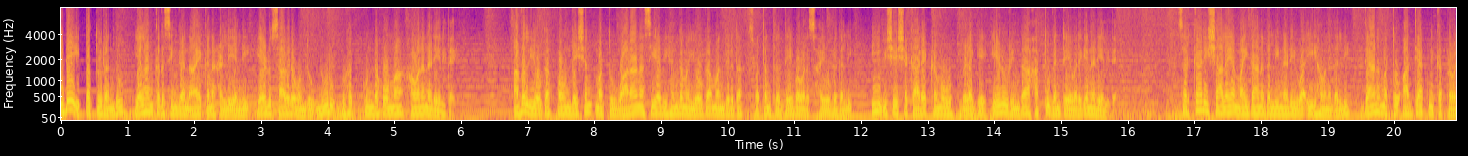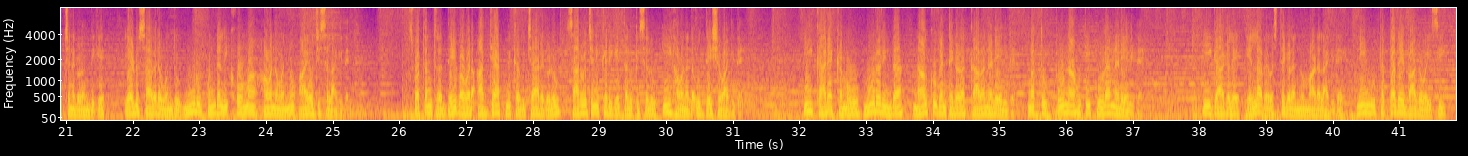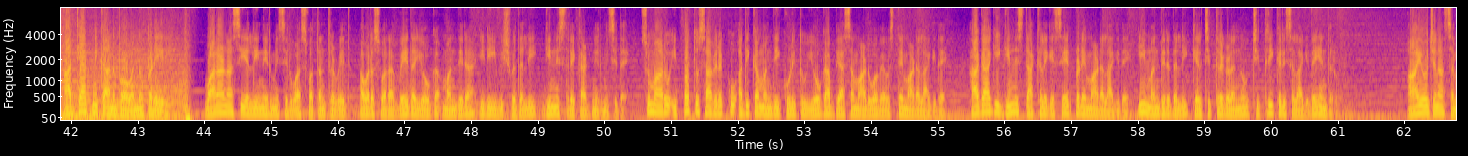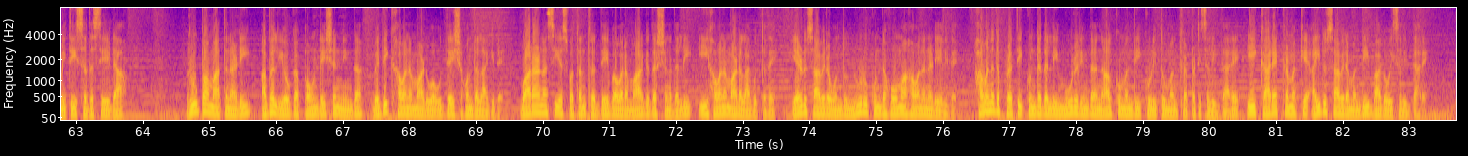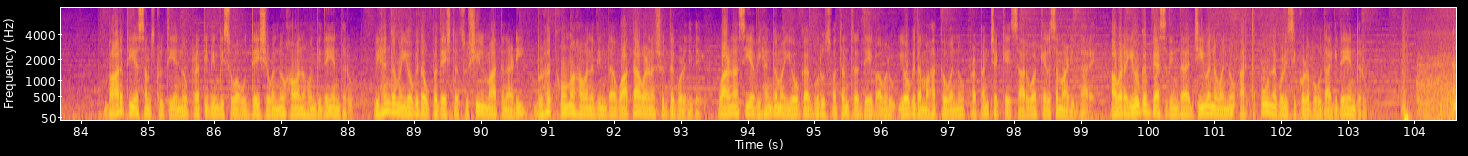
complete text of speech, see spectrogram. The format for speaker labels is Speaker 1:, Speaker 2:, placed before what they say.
Speaker 1: ಇದೇ ಇಪ್ಪತ್ತೂರಂದು ಯಲಾಂಕದ ಸಿಂಗ ನಾಯಕನಹಳ್ಳಿಯಲ್ಲಿ ಎರಡು ಸಾವಿರ ಒಂದು ನೂರು ಬೃಹತ್ ಕುಂಡ ಹೋಮ ಹವನ ನಡೆಯಲಿದೆ. ಅವಲ್ ಯೋಗ ಫೌಂಡೇಶನ್ ಮತ್ತು ವಾರಾಣಸಿಯ ವಿಹಂಗಮ ಯೋಗ ಮಂದಿರದ ಸ್ವತಂತ್ರ ದೇವವರ ಸಹಯೋಗದಲ್ಲಿ ಈ ವಿಶೇಷ ಕಾರ್ಯಕ್ರಮವು ಬೆಳಗ್ಗೆ ಏಳರಿಂದ ಹತ್ತು ಗಂಟೆಯವರೆಗೆ ನಡೆಯಲಿದೆ. ಸರ್ಕಾರಿ ಶಾಲೆಯ ಮೈದಾನದಲ್ಲಿ ನಡೆಯುವ ಈ ಹವನದಲ್ಲಿ ಧ್ಯಾನ ಮತ್ತು ಆಧ್ಯಾತ್ಮಿಕ ಪ್ರವಚನಗಳೊಂದಿಗೆ ಎರಡು ಸಾವಿರ ಒಂದು ನೂರು ಕುಂಡಲಿಕ್ ಹೋಮ ಹವನವನ್ನು ಆಯೋಜಿಸಲಾಗಿದೆ. ಸ್ವತಂತ್ರ ದೇವ್ ಅವರ ಆಧ್ಯಾತ್ಮಿಕ ವಿಚಾರಗಳು ಸಾರ್ವಜನಿಕರಿಗೆ ತಲುಪಿಸಲು ಈ ಹವನದ ಉದ್ದೇಶವಾಗಿದೆ. ಈ ಕಾರ್ಯಕ್ರಮವು ಮೂರರಿಂದ ನಾಲ್ಕು ಗಂಟೆಗಳ ಕಾಲ ನಡೆಯಲಿದೆ ಮತ್ತು ಪೂರ್ಣಾಹುತಿ ಕೂಡ ನಡೆಯಲಿದೆ. ಈಗಾಗಲೇ ಎಲ್ಲ ವ್ಯವಸ್ಥೆಗಳನ್ನು ಮಾಡಲಾಗಿದೆ. ನೀವು ತಪ್ಪದೇ ಭಾಗವಹಿಸಿ ಆಧ್ಯಾತ್ಮಿಕ ಅನುಭವವನ್ನು ಪಡೆಯಿರಿ. ವಾರಾಣಸಿಯಲ್ಲಿ ನಿರ್ಮಿಸಿರುವ ಸ್ವತಂತ್ರ ವೇದ್ ಅವರ ಸ್ವರ ವೇದ ಯೋಗ ಮಂದಿರ ಇಡೀ ವಿಶ್ವದಲ್ಲಿ ಗಿನ್ನಿಸ್ ರೆಕಾರ್ಡ್ ನಿರ್ಮಿಸಿದೆ. ಸುಮಾರು ಇಪ್ಪತ್ತು ಸಾವಿರಕ್ಕೂ ಅಧಿಕ ಮಂದಿ ಕುಳಿತು ಯೋಗಾಭ್ಯಾಸ ಮಾಡುವ ವ್ಯವಸ್ಥೆ ಮಾಡಲಾಗಿದೆ. ಹಾಗಾಗಿ ಗಿನ್ನಿಸ್ ದಾಖಲೆಗೆ ಸೇರ್ಪಡೆ ಮಾಡಲಾಗಿದೆ. ಈ ಮಂದಿರದಲ್ಲಿ ಕೆಲ ಚಿತ್ರಗಳನ್ನು ಚಿತ್ರೀಕರಿಸಲಾಗಿದೆ ಎಂದರು. ಆಯೋಜನಾ ಸಮಿತಿ ಸದಸ್ಯೆ ಡಾ. ರೂಪಾ ಮಾತನಾಡಿ, ಅಬಲ್ ಯೋಗ ಫೌಂಡೇಶನ್ನಿಂದ ವೆದಿಕ್ ಹವನ ಮಾಡುವ ಉದ್ದೇಶ ಹೊಂದಲಾಗಿದೆ. ವಾರಾಣಸಿಯ ಸ್ವತಂತ್ರ ದೇವ್ ಅವರ ಮಾರ್ಗದರ್ಶನದಲ್ಲಿ ಈ ಹವನ ಮಾಡಲಾಗುತ್ತದೆ. ಎರಡು ಸಾವಿರ ಒಂದು ನೂರು ಕುಂಡ ಹೋಮ ಹವನ ನಡೆಯಲಿದೆ. ಹವನದ ಪ್ರತಿ ಕುಂಡದಲ್ಲಿ ಮೂರರಿಂದ ನಾಲ್ಕು ಮಂದಿ ಕುಳಿತು ಮಂತ್ರ ಪಠಿಸಲಿದ್ದಾರೆ. ಈ ಕಾರ್ಯಕ್ರಮಕ್ಕೆ ಐದು ಸಾವಿರ ಮಂದಿ ಭಾಗವಹಿಸಲಿದ್ದಾರೆ. ಭಾರತೀಯ ಸಂಸ್ಕೃತಿಯನ್ನು ಪ್ರತಿಬಿಂಬಿಸುವ ಉದ್ದೇಶವನ್ನು ಹವನ ಹೊಂದಿದೆ ಎಂದರು. ವಿಹಂಗಮ ಯೋಗದ ಉಪದೇಷ್ಟ ಸುಶೀಲ್ ಮಾತನಾಡಿ, ಬೃಹತ್ ಹೋಮ ಹವನದಿಂದ ವಾತಾವರಣ ಶುದ್ಧಗೊಳ್ಳಲಿದೆ. ವಾರಣಾಸಿಯ ವಿಹಂಗಮ ಯೋಗ ಗುರು ಸ್ವತಂತ್ರ ದೇವ್ ಅವರು ಯೋಗದ ಮಹತ್ವವನ್ನು ಪ್ರಪಂಚಕ್ಕೆ ಸಾರುವ ಕೆಲಸ ಮಾಡಿದ್ದಾರೆ. ಅವರ ಯೋಗಾಭ್ಯಾಸದಿಂದ ಜೀವನವನ್ನು ಅರ್ಥಪೂರ್ಣಗೊಳಿಸಿಕೊಳ್ಳಬಹುದಾಗಿದೆ ಎಂದರು.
